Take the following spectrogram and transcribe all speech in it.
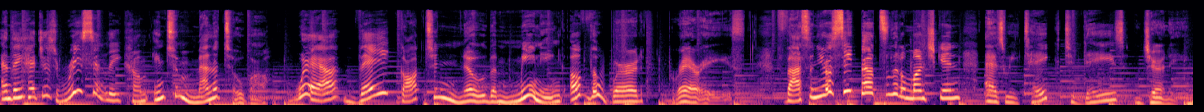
And they had just recently come into Manitoba, where they got to know the meaning of the word prairies. Fasten your seatbelts, little munchkin, as we take today's journey.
